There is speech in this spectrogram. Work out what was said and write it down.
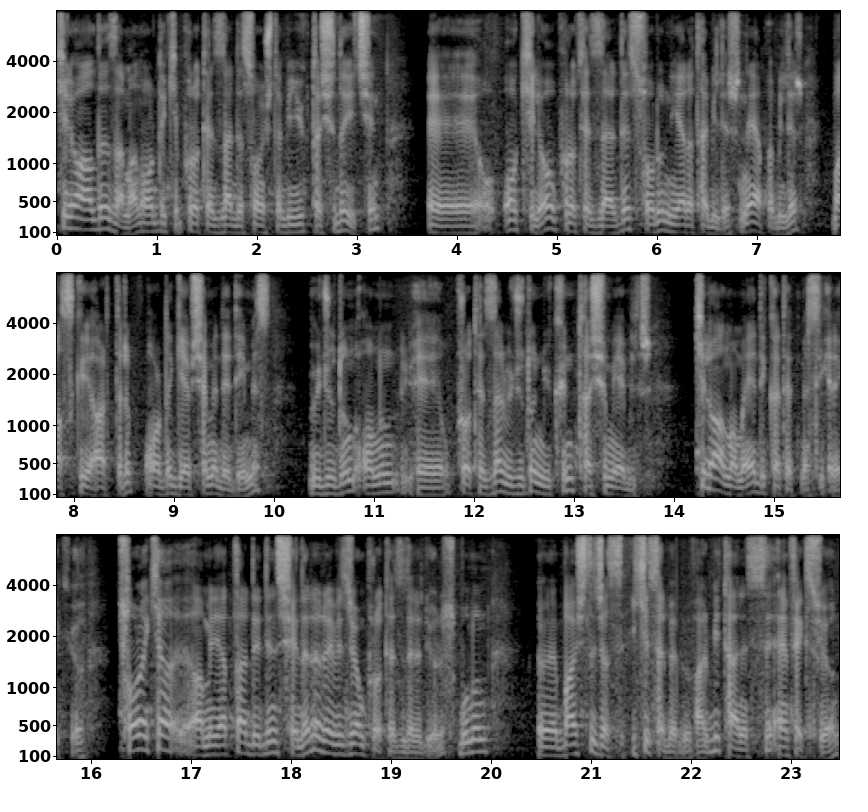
Kilo aldığı zaman oradaki protezlerde sonuçta bir yük taşıdığı için e, o- kilo o protezlerde sorun yaratabilir. Ne yapabilir? Baskıyı arttırıp orada gevşeme dediğimiz vücudun onun e, protezler vücudun yükünü taşımayabilir. Kilo almamaya dikkat etmesi gerekiyor. Sonraki ameliyatlar dediğiniz şeylere revizyon protezleri diyoruz. Bunun e, başlıca iki sebebi var. Bir tanesi enfeksiyon.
